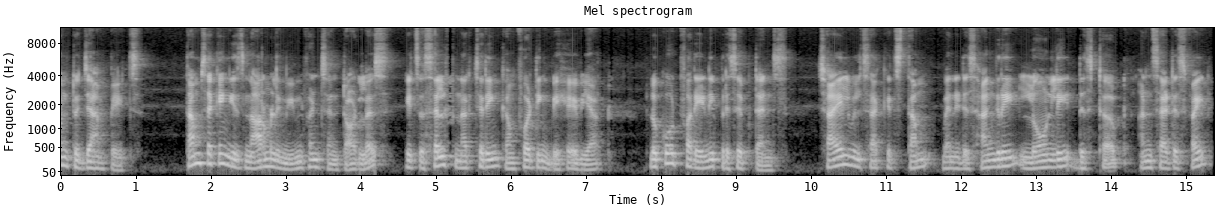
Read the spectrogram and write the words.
Welcome to JAM paeds. Thumb sucking is normal in infants and toddlers. It's a self-nurturing, comforting behavior. Look out for any precipitants. Child will suck its thumb when it is hungry, lonely, disturbed, unsatisfied,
